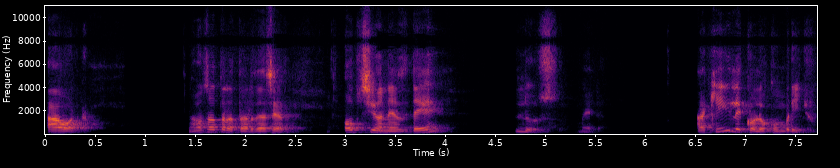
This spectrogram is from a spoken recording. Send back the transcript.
Ahora, vamos a tratar de hacer opciones de luz. Mira, aquí le coloco un brillo.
